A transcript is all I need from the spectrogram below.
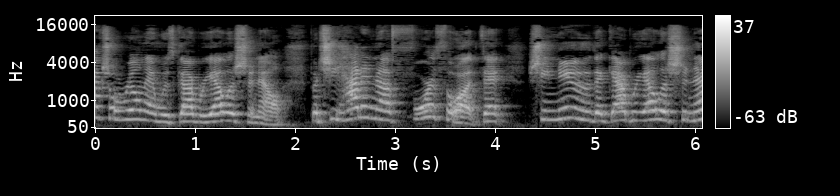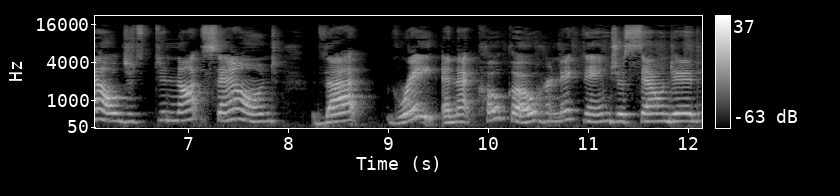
actual real name was Gabriella Chanel. But she had enough forethought that she knew that Gabriella Chanel just did not sound that great. And that Coco, her nickname, just sounded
